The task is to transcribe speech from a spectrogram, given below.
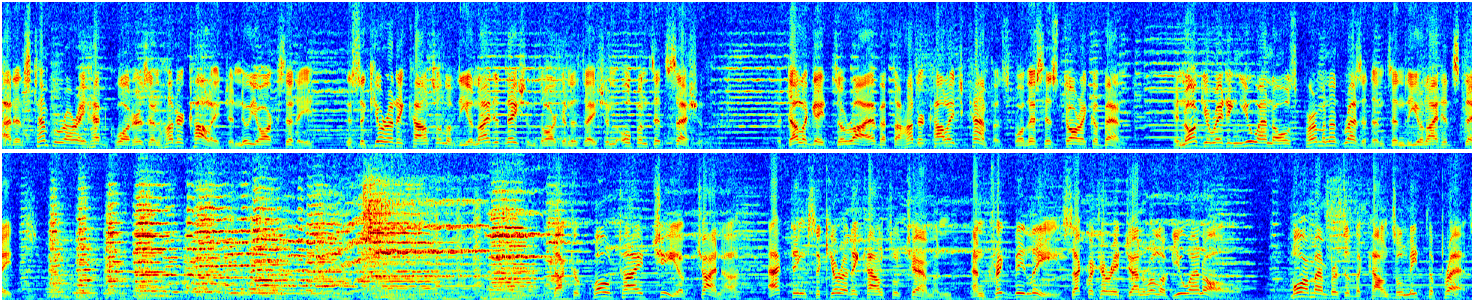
At its temporary headquarters in Hunter College in New York City, the Security Council of the United Nations Organization opens its session. The delegates arrive at the Hunter College campus for this historic event, inaugurating UNO's permanent residence in the United States. Dr. Kuo Tai Chi of China, Acting Security Council Chairman, and Trygve Lie, Secretary General of UNO. More members of the Council meet the press.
